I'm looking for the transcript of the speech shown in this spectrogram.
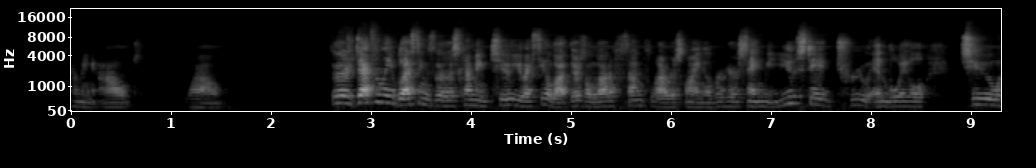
coming out. Wow. So there's definitely blessings that is coming to you. I see a lot. There's a lot of sunflowers going over here saying you stayed true and loyal to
